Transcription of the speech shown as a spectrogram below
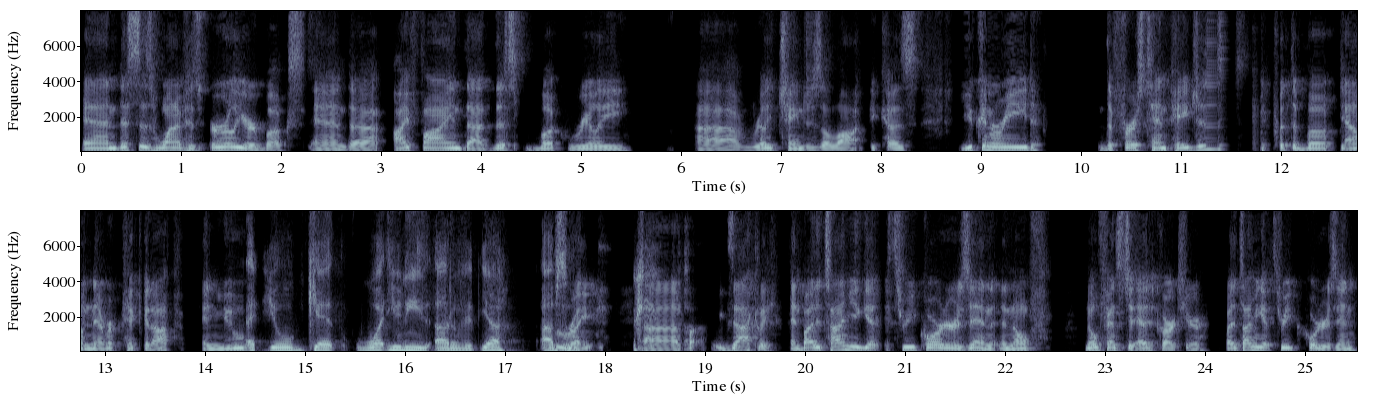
and this is one of his earlier books. And uh, I find that this book really, uh, really changes a lot because you can read the first ten pages, and put the book down, and never pick it up, and you And you'll get what you need out of it. Yeah, absolutely. right, uh, exactly. And by the time you get three quarters in, and no, no offense to Eckhart here, by the time you get three quarters in,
